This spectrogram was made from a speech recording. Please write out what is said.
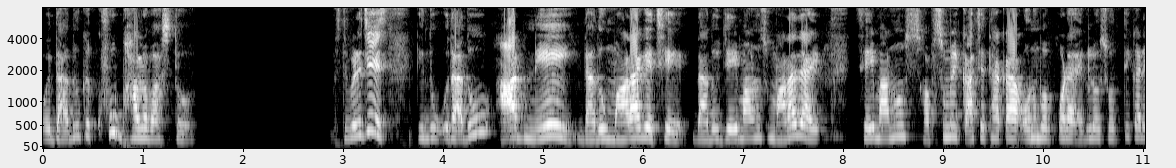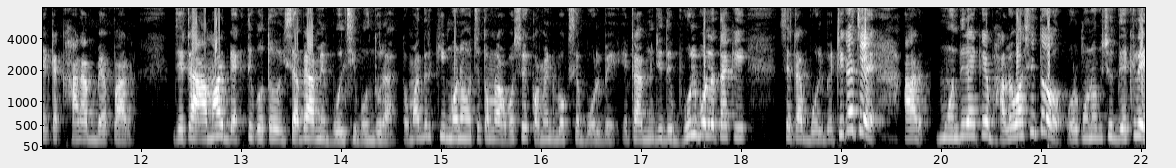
ওই দাদুকে খুব ভালোবাসতো। বুঝতে পেরেছিস? কিন্তু দাদু আর নেই। দাদু মারা গেছে। দাদু যেই মানুষ মারা যায়, সেই মানুষ সবসময় কাছে থাকা, অনুভব করা, এগুলো সত্যিকার একটা খারাপ ব্যাপার। যেটা আমার ব্যক্তিগত হিসাবে আমি বলছি, বন্ধুরা। তোমাদের কি মনে হচ্ছে তোমরা অবশ্যই কমেন্ট বক্সে বলবে। এটা আমি যদি ভুল বলে থাকি, সেটা বলবে। ঠিক আছে? আর মন্দিরাকে ভালোবাসি তো? ওর কোনো কিছু দেখলে,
